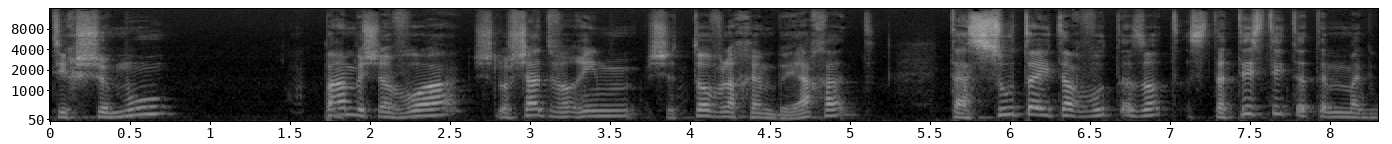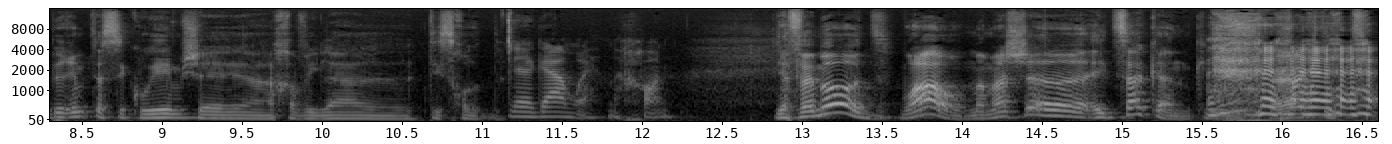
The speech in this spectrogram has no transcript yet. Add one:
תרשמו פעם בשבוע שלושה דברים שטוב לכם ביחד. תעשו את ההתערבות הזאת, סטטיסטית אתם מגבירים את הסיכויים שהחבילה אה, תסחוד. לגמרי, נכון. יפה מאוד, וואו, ממש אה, עצה כאן. כאילו, פרקטית.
